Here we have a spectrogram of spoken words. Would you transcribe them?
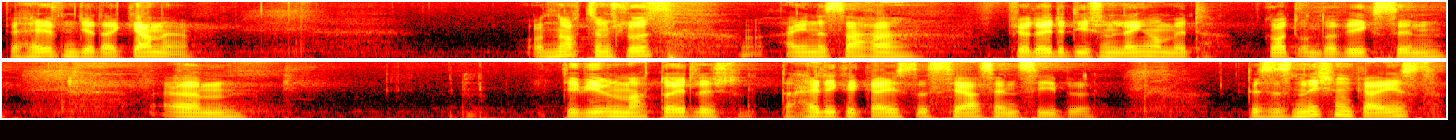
Wir helfen dir da gerne. Und noch zum Schluss eine Sache für Leute, die schon länger mit Gott unterwegs sind. Ähm, Die Bibel macht deutlich, der Heilige Geist ist sehr sensibel. Das ist nicht ein Geist,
